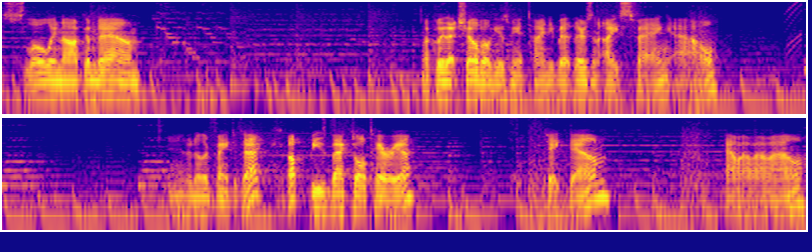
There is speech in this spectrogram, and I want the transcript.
Slowly knock him down. Luckily that Shell Bell gives me a tiny bit. There's an Ice Fang. Ow. And another Feint Attack. Up, he's back to Altaria. Take down. Ow, ow, ow, ow.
